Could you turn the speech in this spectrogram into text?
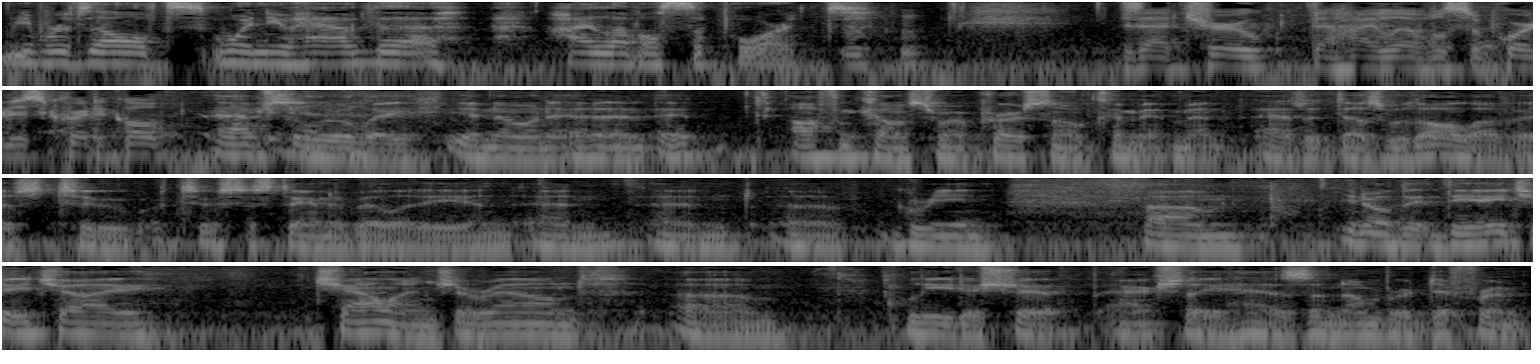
results when you have the high level support. Mm-hmm. Is that true? The high level support is critical? Absolutely. You know, and, and, it often comes from a personal commitment, as it does with all of us, to, to sustainability and, and, and uh, green. Um, you know, the, the HHI challenge around um, leadership actually has a number of different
